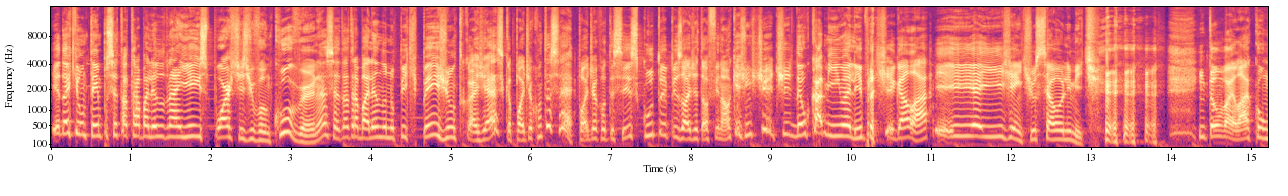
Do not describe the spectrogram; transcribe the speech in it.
e daqui a um tempo você tá trabalhando na EA Sports de Vancouver, né? Você tá trabalhando no PicPay junto com a Jéssica? Pode acontecer. Pode acontecer. Escuta o episódio até o final que a gente te, te deu o caminho ali para chegar lá. E, e aí, gente, o céu é o limite. então vai lá, com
